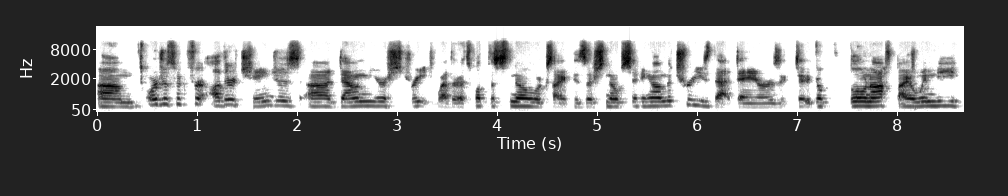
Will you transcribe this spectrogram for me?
Um, or just look for other changes uh, down your street, whether it's what the snow looks like. Is there snow sitting on the trees that day, or is it, blown off by a windy,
